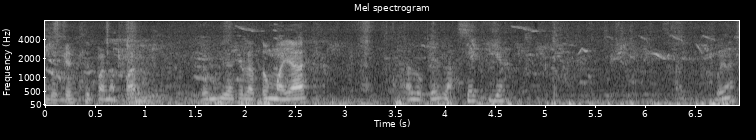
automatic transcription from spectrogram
lo que es el Panapar, podemos ir a hacer la toma ya a lo que es la sequía. Buenas.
